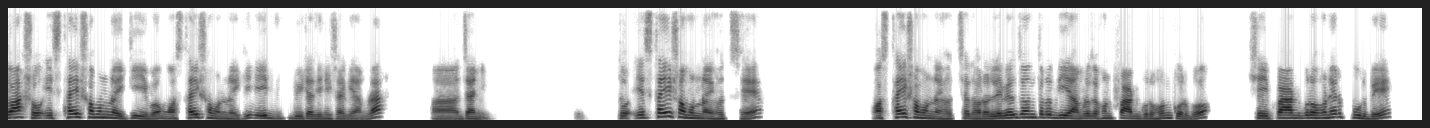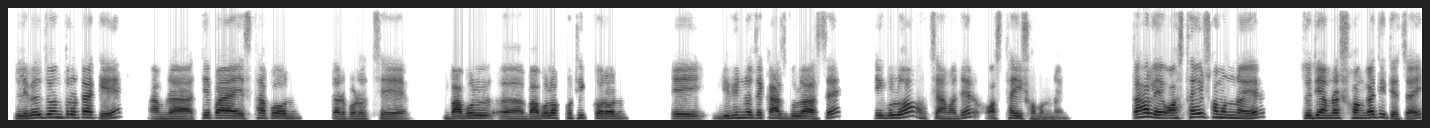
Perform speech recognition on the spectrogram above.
তো আসো, স্থায়ী সমন্বয় কি এবং অস্থায়ী সমন্বয় কি এই দুইটা জিনিস আগে আমরা জানি। তো স্থায়ী সমন্বয় হচ্ছে অস্থায়ী সমন্বয় হচ্ছে। ধরো লেভেল যন্ত্র দিয়ে আমরা যখন পাঠ গ্রহণ করব, সেই পাঠ গ্রহণের পূর্বে লেভেল যন্ত্রটাকে আমরা তেপায় স্থাপন, তারপর হচ্ছে বাবল বাবলক্ষ ঠিককরণ এই বিভিন্ন যে কাজগুলো আছে, এগুলো হচ্ছে আমাদের অস্থায়ী সমন্বয়। তাহলে অস্থায়ী সমন্বয়ের যদি আমরা সংজ্ঞা দিতে চাই,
